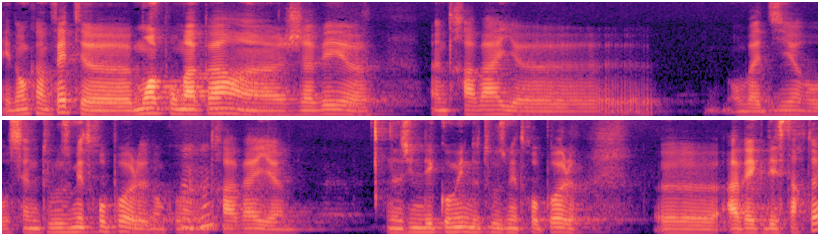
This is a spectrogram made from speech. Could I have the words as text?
Et donc en fait, euh, moi pour ma part, euh, j'avais euh, un travail, euh, on va dire, au sein de Toulouse Métropole. Donc on Mhm. travaille dans une des communes de Toulouse Métropole euh, avec des startups.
